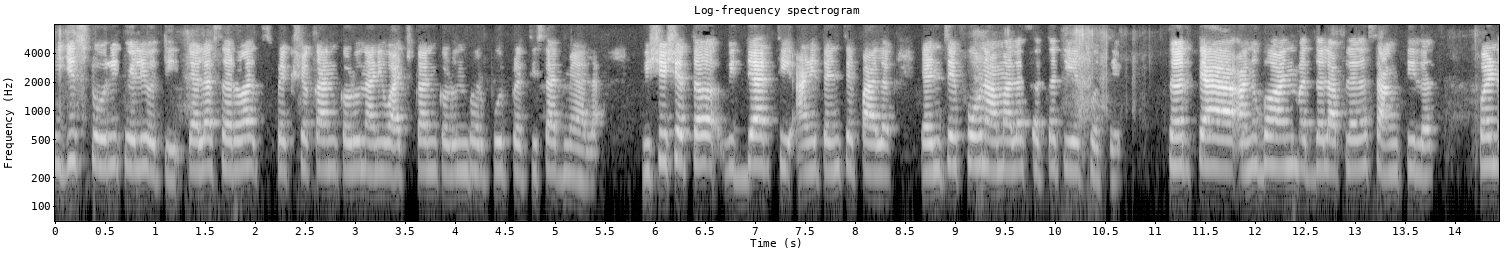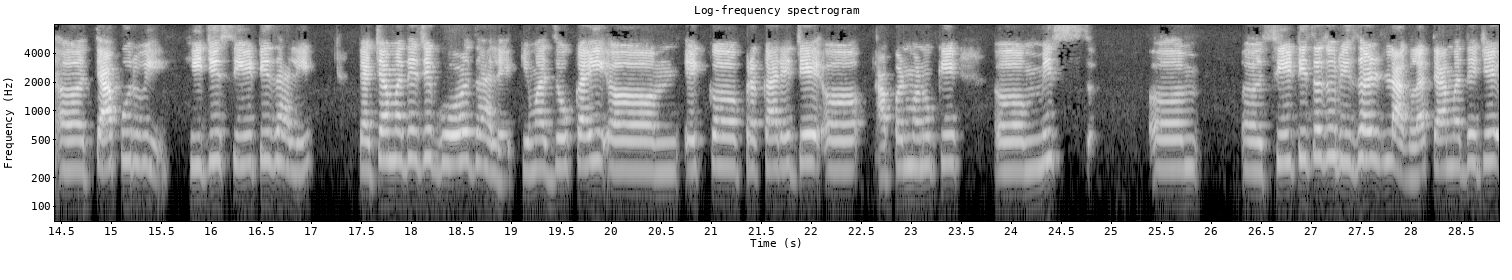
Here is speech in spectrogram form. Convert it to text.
ही जी स्टोरी केली होती त्याला सर्वच प्रेक्षकांकडून आणि वाचकांकडून भरपूर प्रतिसाद मिळाला. विशेषतः विद्यार्थी आणि त्यांचे पालक यांचे फोन आम्हाला सतत येत होते. तर त्या अनुभवांबद्दल आपल्याला सांगतीलच. पण त्यापूर्वी ही जी सीईटी झाली त्याच्यामध्ये जे घोळ झाले किंवा जो काही एक प्रकारे जे आपण म्हणू की मिस सीईटीचा जो रिझल्ट लागला त्यामध्ये जे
